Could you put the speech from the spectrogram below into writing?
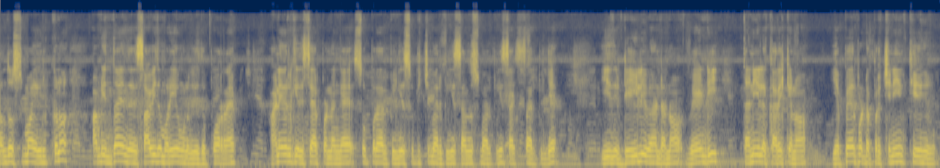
சந்தோஷமாக இருக்கணும் அப்படின்னு தான் இந்த சாவித முறையை உங்களுக்கு இதை போடுறேன். அனைவருக்கும் இதை ஷேர் பண்ணுங்கள் சூப்பராக இருப்பீங்க சுபிச்சமாக இருப்பீங்க சந்தோஷமாக இருப்பீங்க சக்ஸஸாக இருப்பீங்க. இது டெய்லி வேண்டணும். வேண்டி தண்ணியில் கரைக்கணும். எப்பேற்பட்ட பிரச்சனையும் தீரும்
